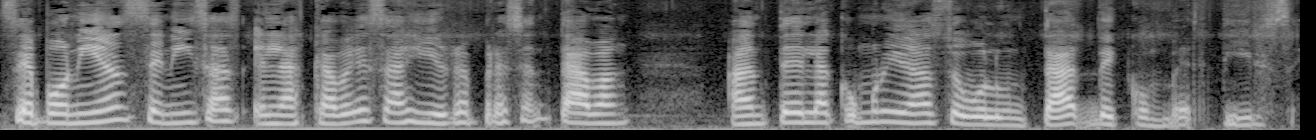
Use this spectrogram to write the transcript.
se ponían cenizas en las cabezas y representaban ante la comunidad su voluntad de convertirse.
